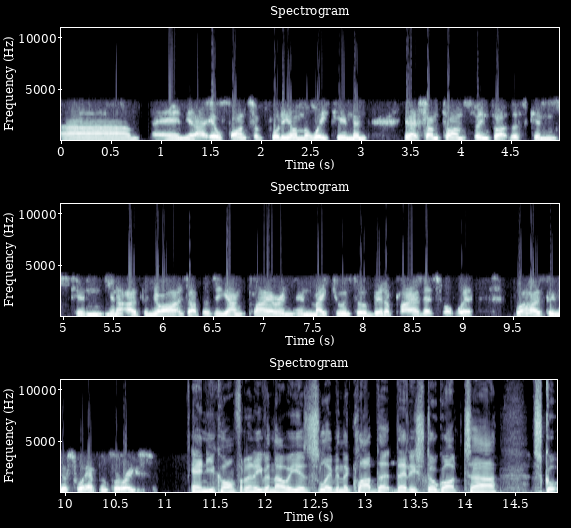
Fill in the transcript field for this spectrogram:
um, and you know he'll find some footy on the weekend. And you know sometimes things like this can can you know open your eyes up as a young player and, and make you into a better player. And that's what we're we're hoping this will happen for Reece. And you're confident, even though he is leaving the club, that, that he's still got uh, still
